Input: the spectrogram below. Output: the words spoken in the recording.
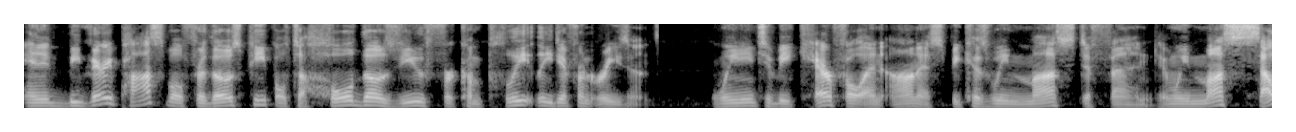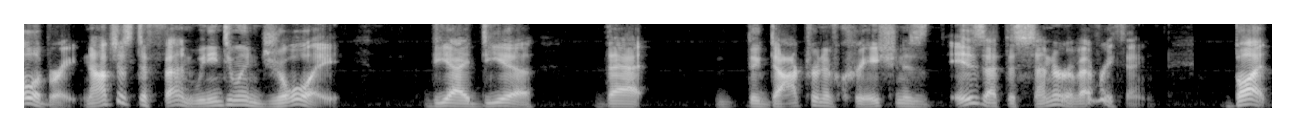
And it'd be very possible for those people to hold those views for completely different reasons we need to be careful and honest because we must defend and we must celebrate, not just defend. We need to enjoy the idea that the doctrine of creation is is at the center of everything. But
